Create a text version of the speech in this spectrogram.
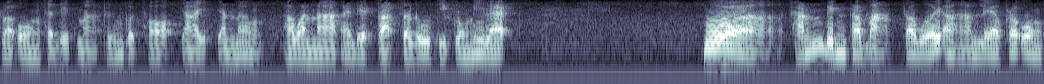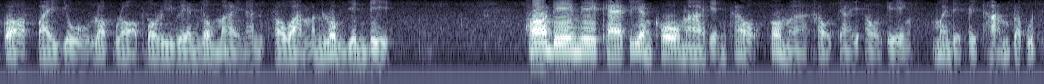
พระองค์เสด็จมาถึงก็ชอบใจจะนั่งภาวนาให้เด็ดตรัสรู้ที่ตรงนี้แหละเมื่อฉันบินทบาทเสวยอาหารแล้วพระองค์ก็ไปอยู่รอบๆบบริเวณร่มไม้นั้น เพราะว่ามันร่มเย็นดี พอดีมีแขกเลี้ยงโคมาเห็นเข้า ก็มาเข้าใจเอาเอง ไม่ได้ไปถามพระพุทธ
